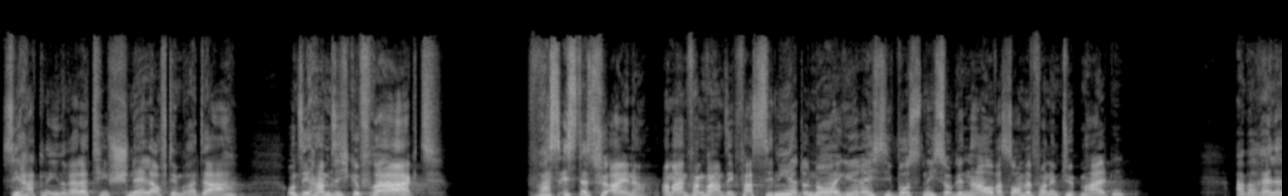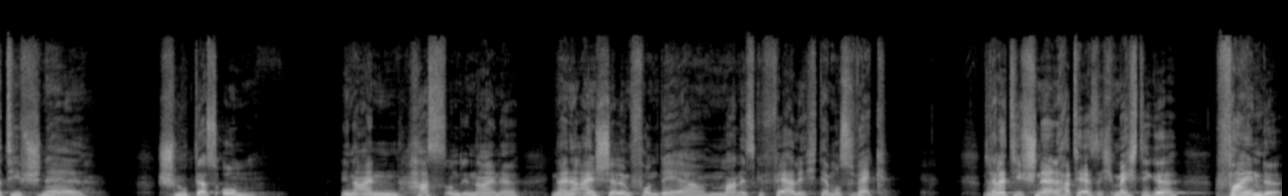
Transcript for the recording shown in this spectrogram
sie hatten ihn relativ schnell auf dem Radar und sie haben sich gefragt, was ist das für einer? Am Anfang waren sie fasziniert und neugierig, sie wussten nicht so genau, was sollen wir von dem Typen halten. Aber relativ schnell schlug das um in einen Hass und in eine, in eine Einstellung von der Mann ist gefährlich, der muss weg. Und relativ schnell hatte er sich mächtige Feinde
